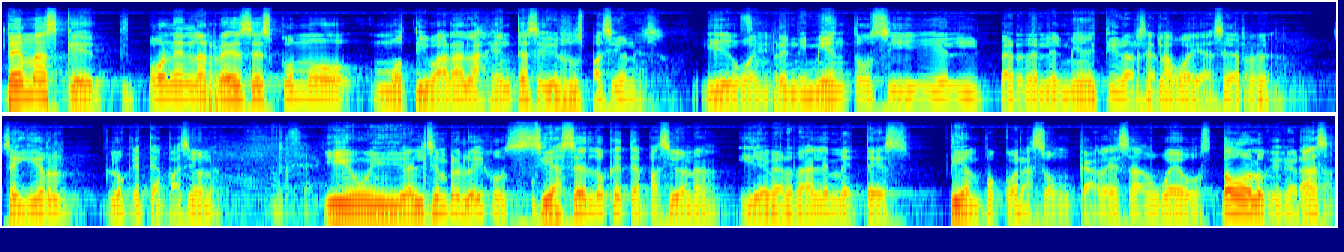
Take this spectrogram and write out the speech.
temas que pone en las redes es como motivar a la gente a seguir sus pasiones y o emprendimientos y el perderle el miedo y tirarse al agua y hacer, seguir lo que te apasiona. Y, y él siempre lo dijo, si haces lo que te apasiona y de verdad le metes tiempo, corazón, cabeza, huevos, todo lo que quieras,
